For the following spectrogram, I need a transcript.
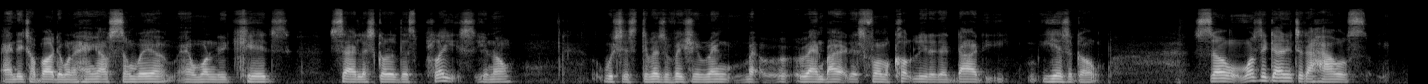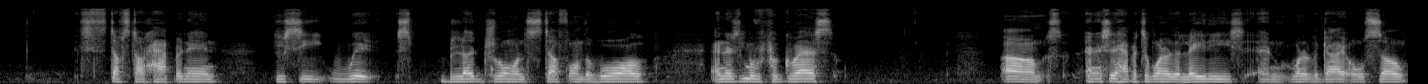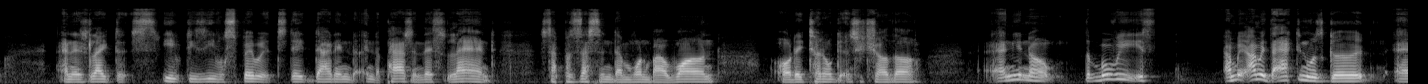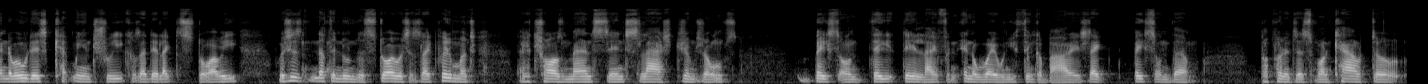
and they talk about they want to hang out somewhere, and one of the kids said, "Let's go to this place," you know, which is the reservation ran ran by this former cult leader that died years ago. So once they got into the house, stuff start happening. You see weird blood drawn stuff on the wall, and as the movie progressed, um, and it happened to one of the ladies and one of the guy also and it's like the, these evil spirits they died in the, in the past in this land start possessing them one by one or they turn against each other. And you know the movie is i mean i mean the acting was good and the movie just kept me intrigued because i did like the story which is nothing new in the story which is like pretty much like a charles manson slash jim jones based on their, their life in, in a way when you think about it. It's like based on them but put into this one character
